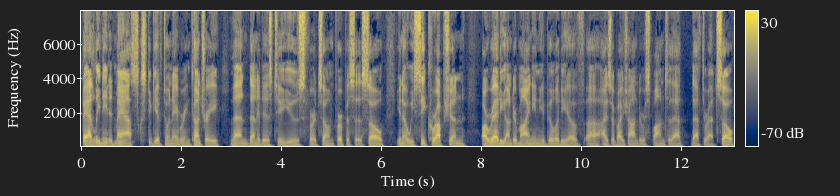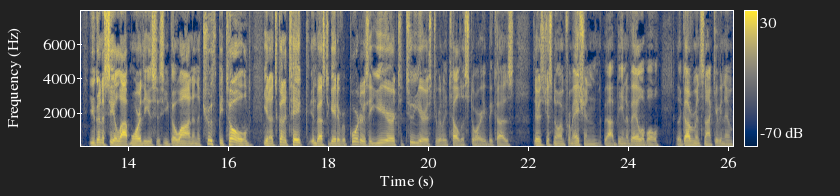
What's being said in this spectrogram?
badly needed masks to give to a neighboring country than than it is to use for its own purposes. So you know we see corruption already undermining the ability of uh, Azerbaijan to respond to that that threat. So you're going to see a lot more of these as you go on. And the truth be told, you know, it's going to take investigative reporters a year to two years to really tell the story because there's just no information uh, being available. The government's not giving them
